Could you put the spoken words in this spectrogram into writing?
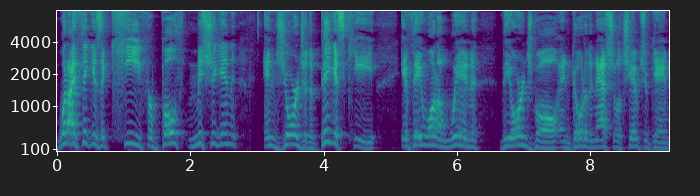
what I think is a key for both Michigan and Georgia. The biggest key if they want to win the Orange Bowl and go to the national championship game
